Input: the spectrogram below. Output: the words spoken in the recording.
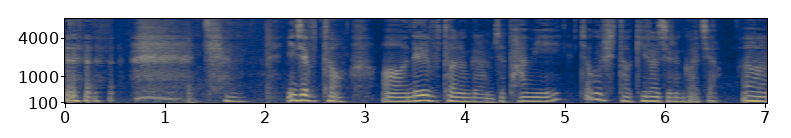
참. 이제부터, 어, 내일부터는 그럼 이제 밤이 조금씩 더 길어지는 거죠. 어.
